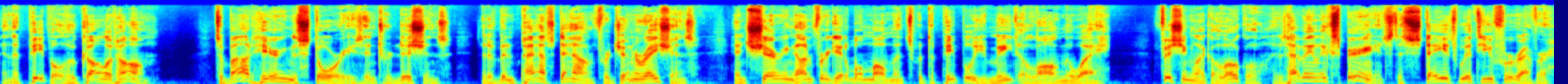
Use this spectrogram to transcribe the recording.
and the people who call it home. It's about hearing the stories and traditions that have been passed down for generations and sharing unforgettable moments with the people you meet along the way. Fishing like a local is having an experience that stays with you forever.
